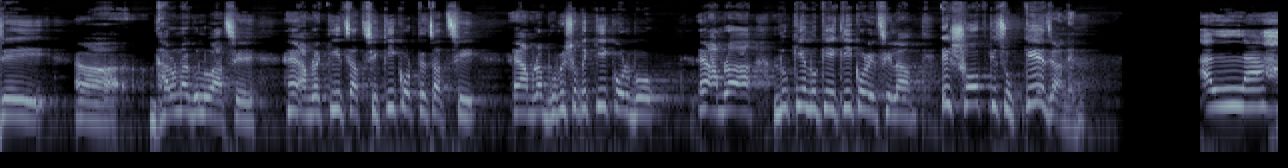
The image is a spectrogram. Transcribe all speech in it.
যে ধারণাগুলো আছে হ্যাঁ আমরা কি চাচ্ছি কি করতে চাচ্ছি হ্যাঁ আমরা ভবিষ্যতে কি করব হ্যাঁ আমরা লুকিয়ে লুকিয়ে কি করেছিলাম এই সব কিছু কে জানেন? আল্লাহ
